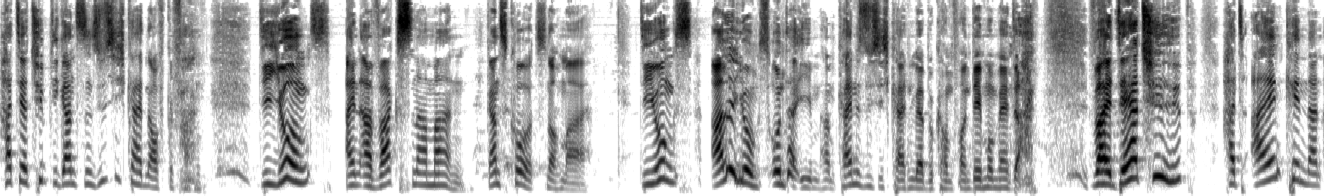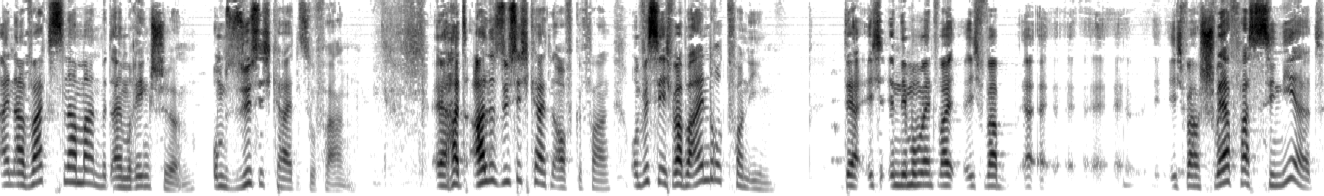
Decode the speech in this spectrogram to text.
hat der Typ die ganzen Süßigkeiten aufgefangen. Die Jungs, ein erwachsener Mann, ganz kurz nochmal. Die Jungs, alle Jungs unter ihm haben keine Süßigkeiten mehr bekommen von dem Moment an. Weil der Typ hat allen Kindern, ein erwachsener Mann mit einem Ringschirm, um Süßigkeiten zu fangen. Er hat alle Süßigkeiten aufgefangen. Und wisst ihr, ich war beeindruckt von ihm. Der, ich, in dem Moment war ich war, äh, äh, ich war schwer fasziniert,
